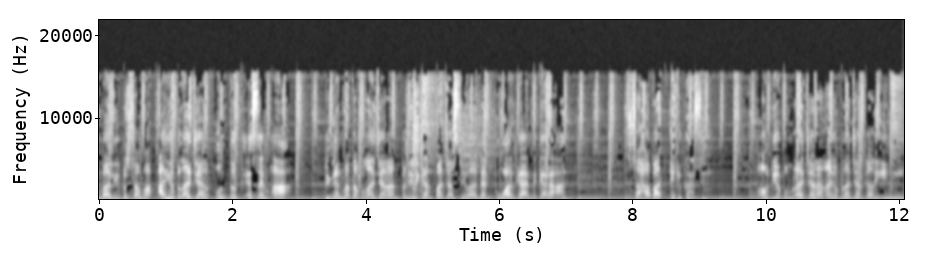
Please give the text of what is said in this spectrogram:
kembali bersama Ayo Belajar untuk SMA dengan mata pelajaran Pendidikan Pancasila dan Kewarganegaraan. Sahabat edukasi, audio pembelajaran Ayo Belajar kali ini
